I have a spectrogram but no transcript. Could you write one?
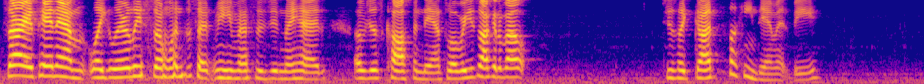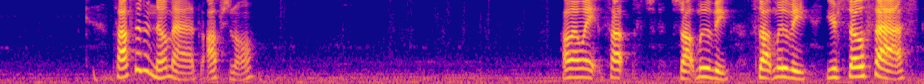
Sorry, Panam. Like, literally someone sent me a message in my head of just cough and dance. What were you talking about? She's like, God fucking damn it, B. Talk to the nomads, optional. Hold on, wait. Stop. Stop moving. Stop moving. You're so fast.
